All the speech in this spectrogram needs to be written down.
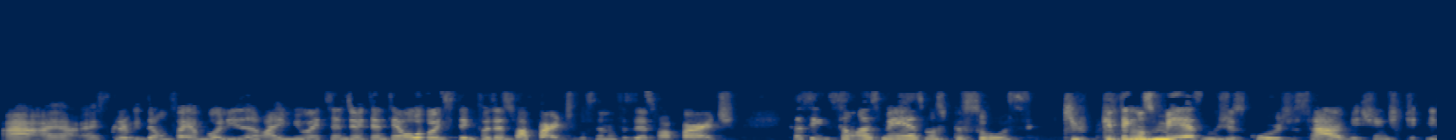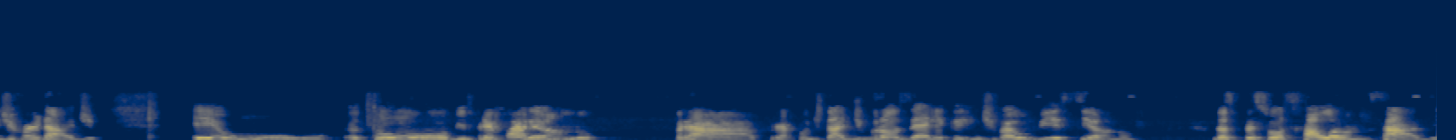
a, a, a escravidão foi abolida lá em 1888. Você tem que fazer a sua parte. Se você não fizer a sua parte. Então, assim, são as mesmas pessoas que, que têm os mesmos discursos, sabe? Gente, e de verdade, eu, eu tô me preparando para a quantidade de groselha que a gente vai ouvir esse ano. Das pessoas falando, sabe?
